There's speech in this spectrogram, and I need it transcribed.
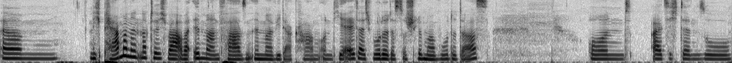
ähm, nicht permanent natürlich war, aber immer in Phasen immer wieder kam. Und je älter ich wurde, desto schlimmer wurde das. Und als ich dann so,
